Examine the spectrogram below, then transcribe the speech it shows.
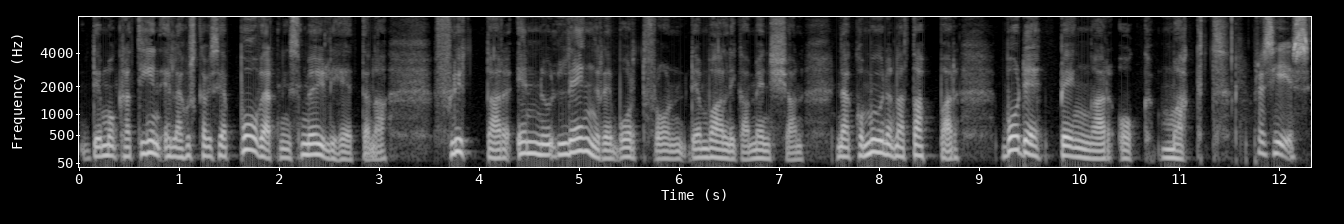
demokratin, eller hur ska vi säga påverkningsmöjligheterna flyttar ännu längre bort från den vanliga människan när kommunerna tappar både pengar och makt. Precis,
